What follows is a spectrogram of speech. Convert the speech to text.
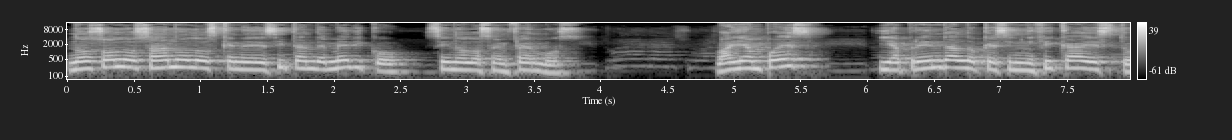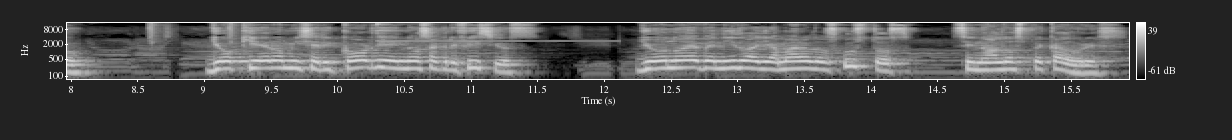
No son los sanos los que necesitan de médico, sino los enfermos. Vayan pues y aprenda lo que significa esto. Yo quiero misericordia y no sacrificios. Yo no he venido a llamar a los justos, sino a los pecadores.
